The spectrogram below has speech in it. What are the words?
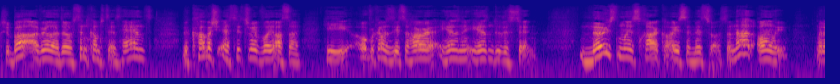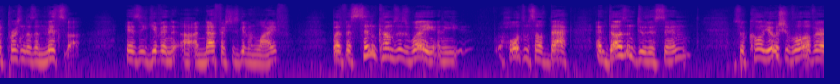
Sheba avira though sin comes to his hands, v'kavash esitzrei v'lo yasai. He overcomes the Yitzhahara, he doesn't, he doesn't do the sin. So not only when a person does a mitzvah, is he given uh, a nefesh, he's given life, but if a sin comes his way and he holds himself back and doesn't do the sin, so call Yoshev lo aver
